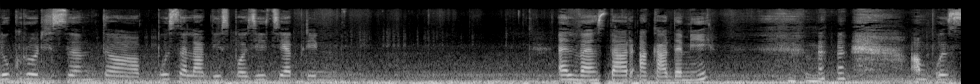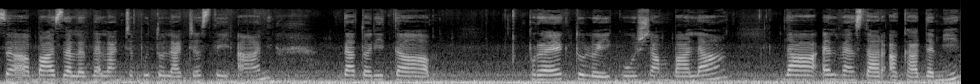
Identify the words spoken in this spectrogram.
lucruri sunt uh, puse la dispoziție prin Elven Star Academy am pus uh, bazele de la începutul acestui an datorită proiectului cu Shambhala la Elvenstar Academy.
